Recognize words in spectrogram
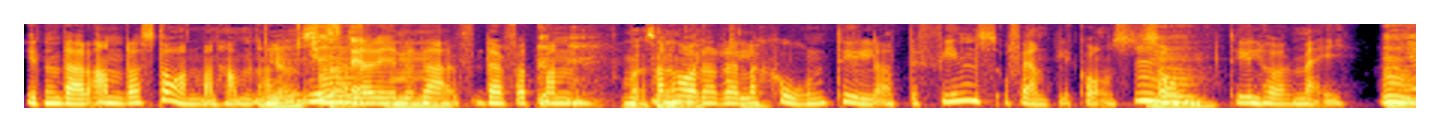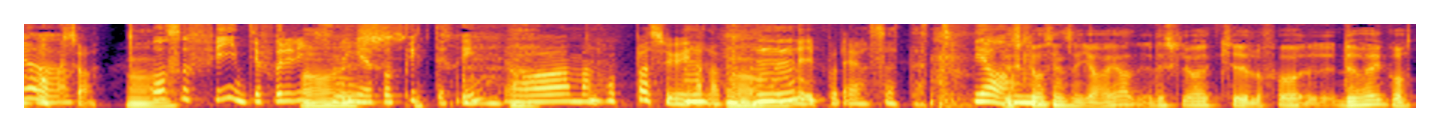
i den där andra stan man hamnar Just i. det. Eller i Mm. det där, därför att man, man har en relation till att det finns offentlig konst Mm. som tillhör mig Mm. Ja. också. Ja. Åh, så fint. Jag får Ja, rysningar på det. pytteskinn. Ja, man hoppas ju i alla fall att Mm. det blir på det sättet. Ja. Det skulle, vara, ja, ja, det skulle vara kul att få, du har ju gått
